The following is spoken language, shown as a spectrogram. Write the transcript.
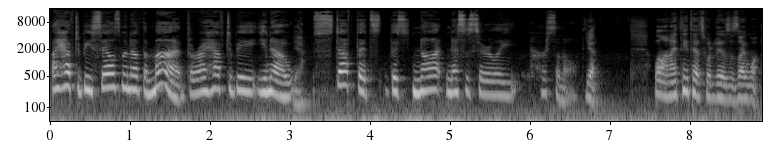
I have to be salesman of the month, or I have to be, you know, Yeah. stuff that's that's not necessarily personal. Yeah. Well, and I think that's what it is. Is I want.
